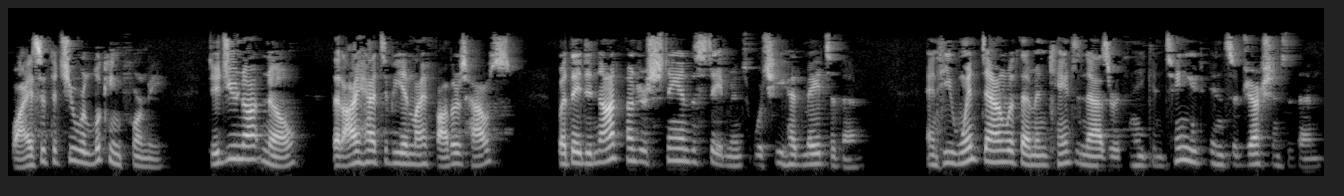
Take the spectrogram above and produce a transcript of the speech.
Why is it that you were looking for me? Did you not know that I had to be in my father's house? But they did not understand the statement which he had made to them. And he went down with them and came to Nazareth, and he continued in subjection to them.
